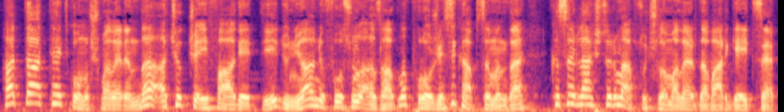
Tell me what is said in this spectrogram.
Hatta TED konuşmalarında açıkça ifade ettiği dünya nüfusunu azaltma projesi kapsamında kısırlaştırma suçlamaları da var Gates'e.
